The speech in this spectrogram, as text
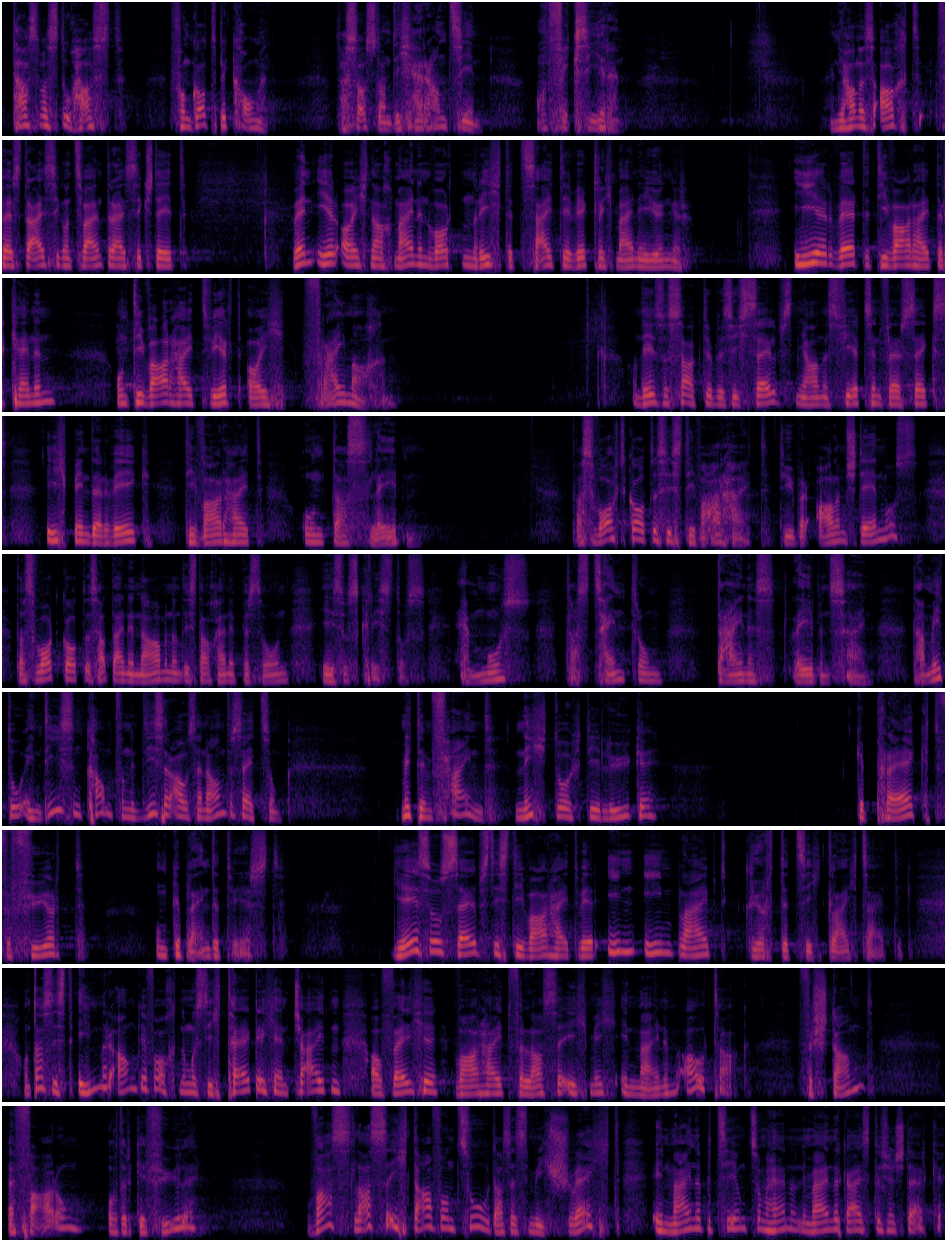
Das, was du hast, von Gott bekommen, das sollst du an dich heranziehen und fixieren. In Johannes 8, Vers 30 und 32 steht, wenn ihr euch nach meinen Worten richtet, seid ihr wirklich meine Jünger. Ihr werdet die Wahrheit erkennen und die Wahrheit wird euch frei machen. Und Jesus sagt über sich selbst in Johannes 14, Vers 6, ich bin der Weg, die Wahrheit und das Leben. Das Wort Gottes ist die Wahrheit, die über allem stehen muss. Das Wort Gottes hat einen Namen und ist auch eine Person, Jesus Christus. Er muss das Zentrum deines Lebens sein, damit du in diesem Kampf und in dieser Auseinandersetzung mit dem Feind nicht durch die Lüge geprägt, verführt und geblendet wirst. Jesus selbst ist die Wahrheit. Wer in ihm bleibt, gürtet sich gleichzeitig. Und das ist immer angefochten. Du musst dich täglich entscheiden, auf welche Wahrheit verlasse ich mich in meinem Alltag. Verstand, Erfahrung oder Gefühle? Was lasse ich davon zu, dass es mich schwächt in meiner Beziehung zum Herrn und in meiner geistlichen Stärke?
